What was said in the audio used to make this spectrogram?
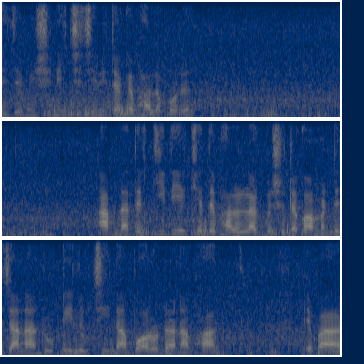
এই যে মিশিয়ে নিচ্ছি চিনিটাকে ভালো করে। আপনাদের কি দিয়ে খেতে ভালো লাগবে সেটা কমেন্টে জানান। রুটি, লুচি, না পরোটা, না ভাত। এবার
